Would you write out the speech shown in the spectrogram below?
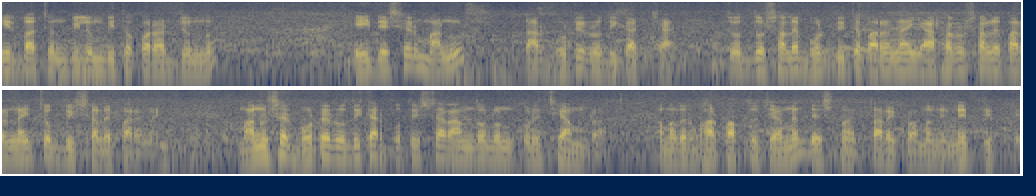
নির্বাচন বিলম্বিত করার জন্য এই দেশের মানুষ তার ভোটের অধিকার চায়। চোদ্দ সালে ভোট দিতে পারে নাই, আঠারো সালে পারে নাই, চব্বিশ সালে পারে নাই। মানুষের ভোটের অধিকার প্রতিষ্ঠার আন্দোলন করেছি আমরা। আমাদের ভারপ্রাপ্ত চেয়ারম্যান দেশনায়ক তারেক রহমানের নেতৃত্বে।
